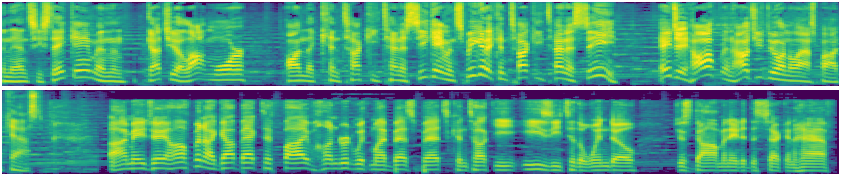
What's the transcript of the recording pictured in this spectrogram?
in the NC State game, and got you a lot more on the Kentucky Tennessee game. And speaking of Kentucky Tennessee, AJ Hoffman, how'd you do on the last podcast? I'm AJ Hoffman. I got back to 500 with my best bets. Kentucky easy to the window, just dominated the second half.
